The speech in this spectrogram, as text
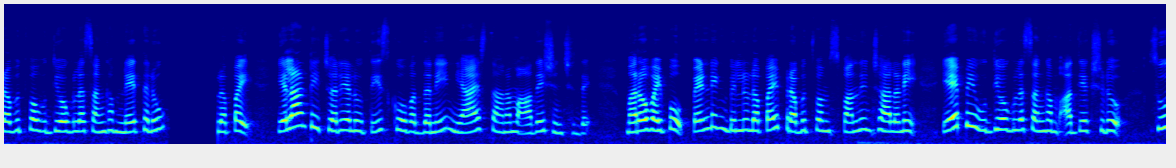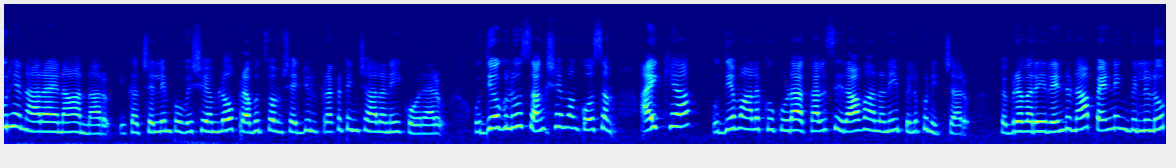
ప్రభుత్వ ఉద్యోగుల సంఘం నేతలు లపై ఎలాంటి చర్యలు తీసుకోవద్దని న్యాయస్థానం ఆదేశించింది. మరోవైపు పెండింగ్ బిల్లులపై ప్రభుత్వం స్పందించాలని ఏపీ ఉద్యోగుల సంఘం అధ్యక్షుడు సూర్యనారాయణ అన్నారు. ఇక చెల్లింపు విషయంలో ప్రభుత్వం షెడ్యూల్ ప్రకటించాలని కోరారు. ఉద్యోగులు సంక్షేమం కోసం ఐక్య ఉద్యమాలకు కూడా కలిసి రావాలని పిలుపునిచ్చారు. ఫిబ్రవరి రెండున పెండింగ్ బిల్లులు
